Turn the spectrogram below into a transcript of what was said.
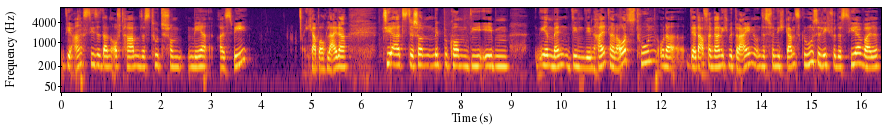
die Angst, die sie dann oft haben, das tut schon mehr als weh. Ich habe auch leider Tierärzte schon mitbekommen, die eben ihren Men den, den Halter raustun oder der darf dann gar nicht mit rein und das finde ich ganz gruselig für das Tier, weil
